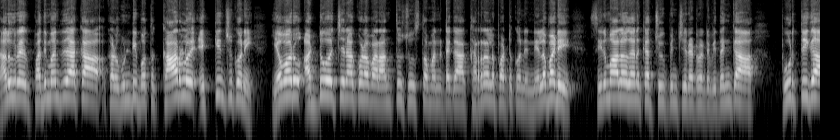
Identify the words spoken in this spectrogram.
నలుగురు పది మంది దాకా అక్కడ ఉండి మొత్తం కారులో ఎక్కించుకొని ఎవరు అడ్డు వచ్చినా కూడా వారు అంతు చూస్తామన్నట్టుగా కర్రలు పట్టుకొని నిలబడి సినిమాలో కనుక చూపించినటువంటి విధంగా పూర్తిగా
